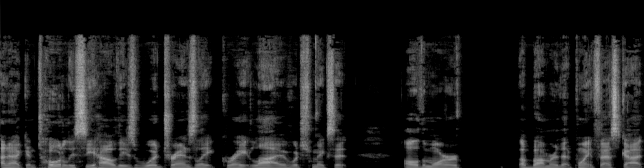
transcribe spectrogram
and I can totally see how these would translate great live, which makes it all the more a bummer that Point Fest got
